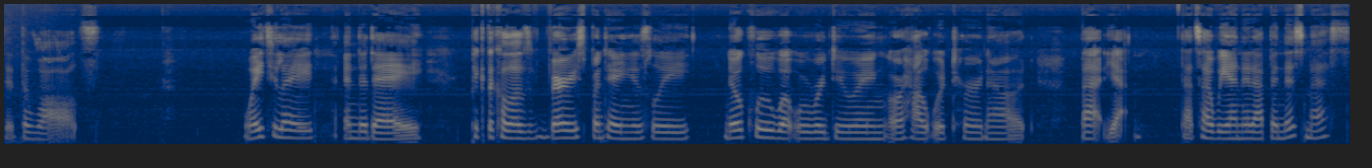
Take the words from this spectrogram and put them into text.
painted the walls. Way too late in the day. Picked the colors very spontaneously. No clue what we were doing or how it would turn out. But yeah, that's how we ended up in this mess.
